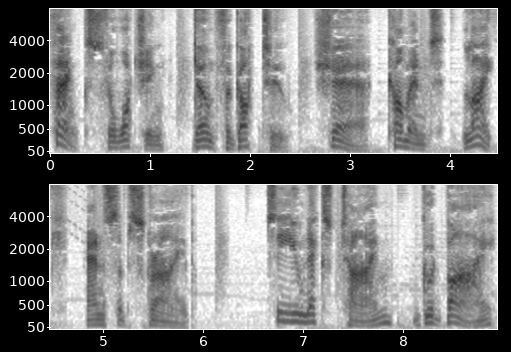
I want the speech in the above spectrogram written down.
Thanks for watching, don't forget to share, comment, like, and subscribe. See you next time, goodbye.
